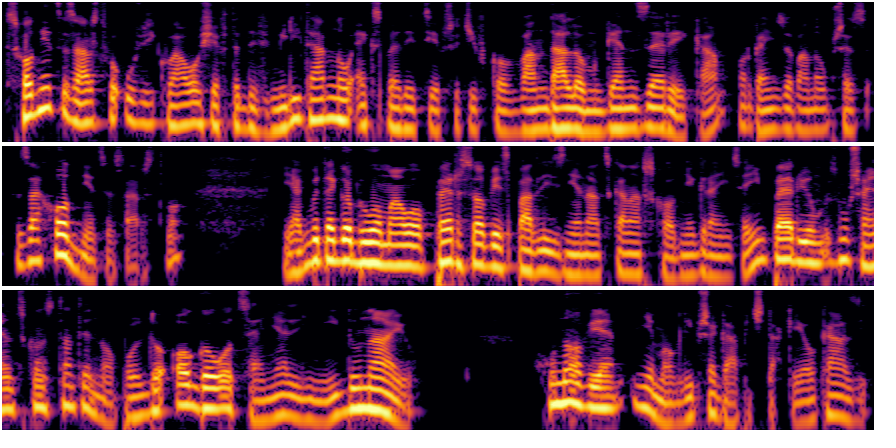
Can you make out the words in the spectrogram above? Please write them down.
Wschodnie cesarstwo uwikłało się wtedy w militarną ekspedycję przeciwko Wandalom Genzeryka, organizowaną przez zachodnie cesarstwo. Jakby tego było mało, Persowie spadli z nienacka na wschodnie granice imperium, zmuszając Konstantynopol do ogołocenia linii Dunaju. Hunowie nie mogli przegapić takiej okazji.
